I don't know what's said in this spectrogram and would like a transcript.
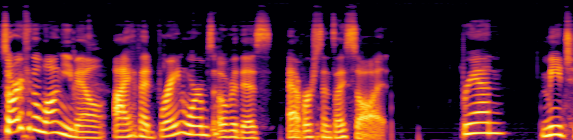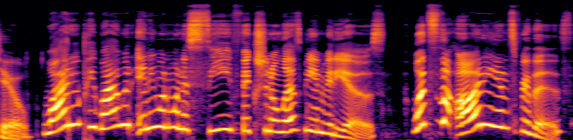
Sorry for the long email. I have had brain worms over this ever since I saw it. Brienne, me too. why do people? Why would anyone want to see fictional lesbian videos? What's the audience for this?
